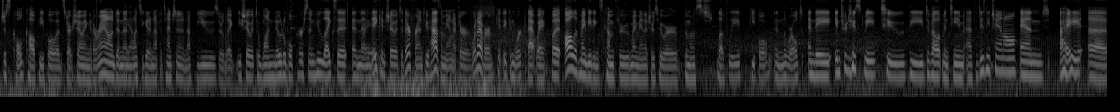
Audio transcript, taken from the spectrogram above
just cold call people and start showing it around. And then Yeah. once you get enough attention, enough views, or like you show it to one notable person who likes it, and then Right. they can show it to their friend who has a manager or whatever. It- It can work that way. But all of my meetings come through my managers who are the most lovely people in the world. And they introduced me to the development team at the Disney Channel. And I uh,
